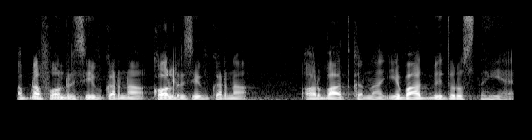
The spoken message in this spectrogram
اپنا فون ریسیو کرنا کال ریسیو کرنا اور بات کرنا، یہ بات بھی درست نہیں ہے۔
